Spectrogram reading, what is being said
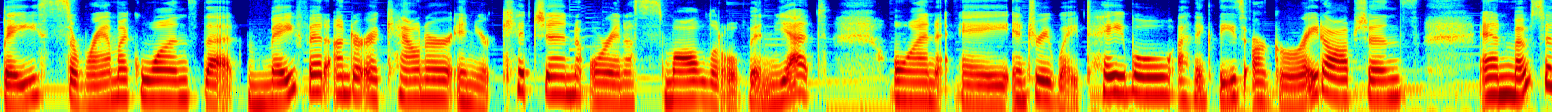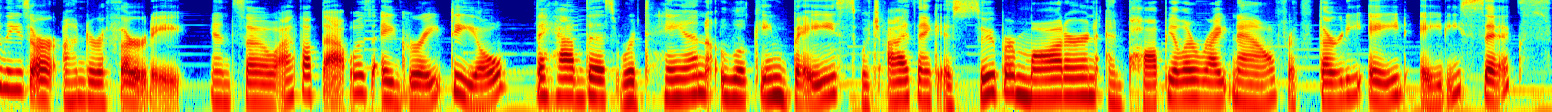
base ceramic ones that may fit under a counter in your kitchen or in a small little vignette on a entryway table. I think these are great options and most of these are under 30 and so I thought that was a great deal. They have this rattan looking base which I think is super modern and popular right now for $38.86.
